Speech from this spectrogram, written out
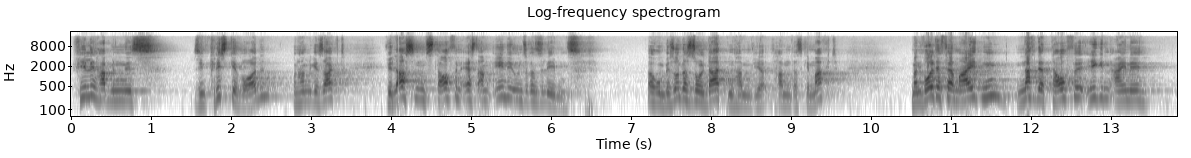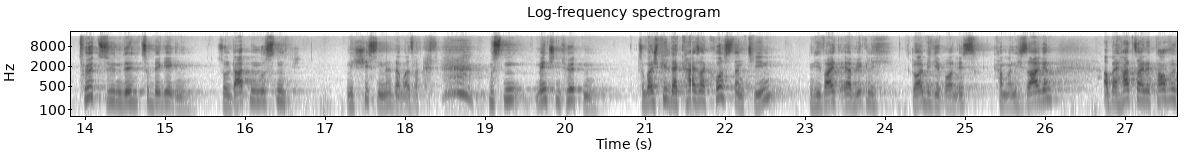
viele haben es, sind Christ geworden und haben gesagt, wir lassen uns taufen erst am Ende unseres Lebens. Warum? Besonders Soldaten haben, wir, haben das gemacht. Man wollte vermeiden, nach der Taufe irgendeine Tödsünde zu begegnen. Soldaten mussten nicht schießen, ne, damals war, mussten Menschen töten. Zum Beispiel der Kaiser Konstantin, inwieweit er wirklich gläubig geworden ist, kann man nicht sagen, aber er hat seine Taufe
